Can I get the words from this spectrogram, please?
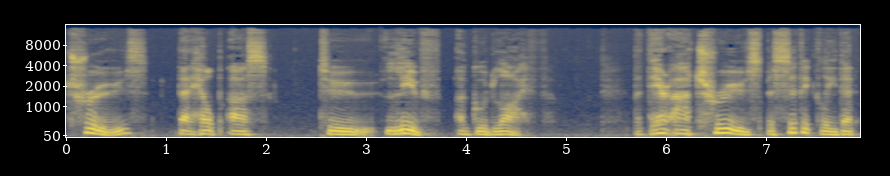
truths that help us to live a good life. But there are truths specifically that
